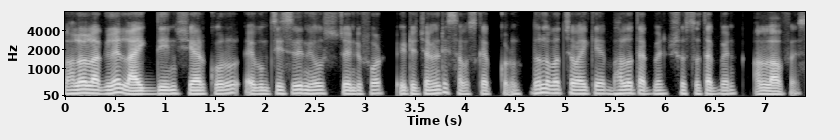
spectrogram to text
ভালো লাগলে লাইক দিন, শেয়ার করুন এবং GCC news twenty four YouTube চ্যানেলটি সাবস্ক্রাইব করুন। ধন্যবাদ সবাইকে। ভালো থাকবেন, সুস্থ থাকবেন। আল্লাহ হাফেজ।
